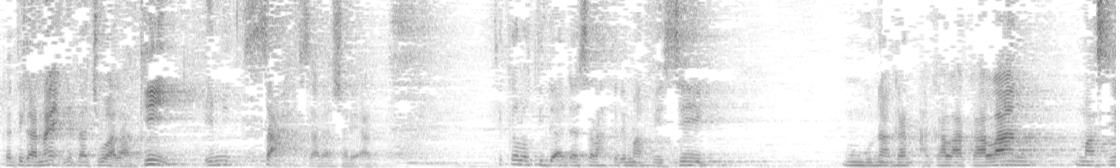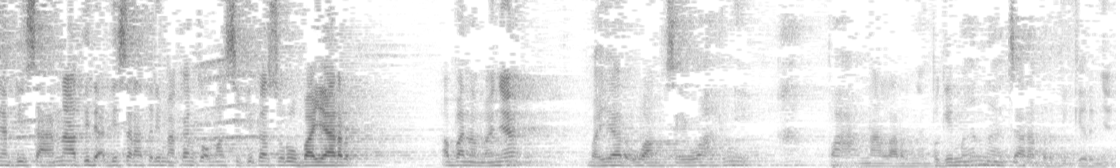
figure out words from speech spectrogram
Ketika naik, kita jual lagi. Ini sah secara syariat. Jadi kalau tidak ada serah terima fisik, menggunakan akal-akalan, emasnya di sana tidak diserah terimakan kok masih kita suruh bayar apa namanya? Bayar uang sewa ini apa nalarnya? Bagaimana cara berpikirnya?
